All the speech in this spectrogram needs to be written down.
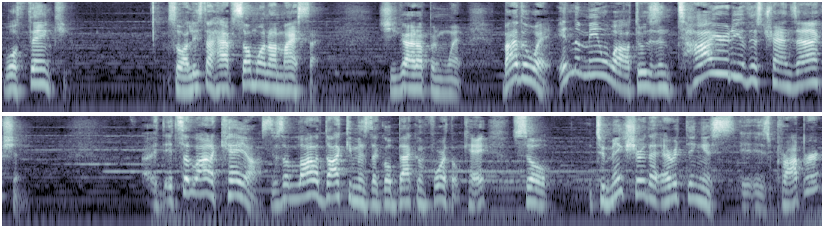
well, thank you. So at least I have someone on my side. She got up and went. By the way, in the meanwhile, through this entirety of this transaction, it's a lot of chaos. There's a lot of documents that go back and forth. Okay, so to make sure that everything is is proper,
